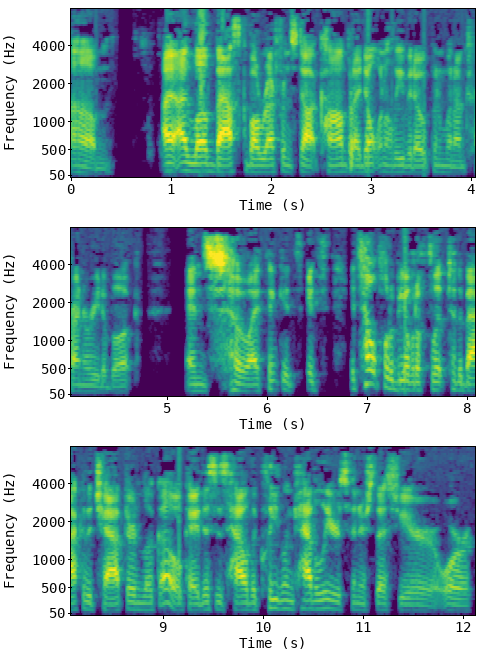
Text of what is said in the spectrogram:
Um, I, I love basketballreference.com, but I don't want to leave it open when I'm trying to read a book. And so I think it's it's it's helpful to be able to flip to the back of the chapter and look, oh, okay, this is how the Cleveland Cavaliers finished this year, or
